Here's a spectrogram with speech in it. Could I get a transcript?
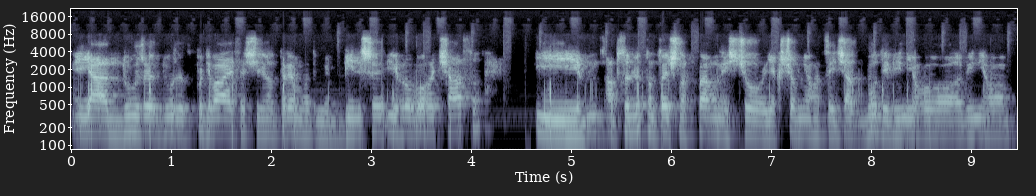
я дуже дуже сподіваюся, що він отримуватиме більше ігрового часу. І абсолютно точно впевнений, що якщо в нього цей час буде, він його він його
